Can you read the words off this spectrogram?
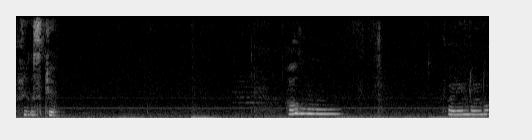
suyu ısıtıyor. Oo. Şu an elim dondu.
